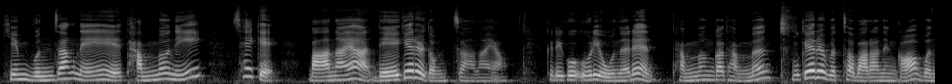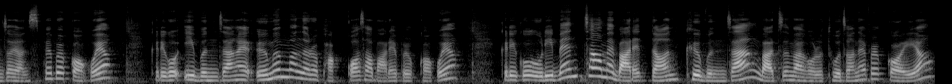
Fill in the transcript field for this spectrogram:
긴 문장 내에 단문이 3개, 많아야 4개를 넘지 않아요. 그리고 우리 오늘은 단문과 단문 두 개를 붙여 말하는 거 먼저 연습해 볼 거고요. 그리고 이 문장을 의문문으로 바꿔서 말해 볼 거고요. 그리고 우리 맨 처음에 말했던 그 문장 마지막으로 도전해 볼 거예요.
